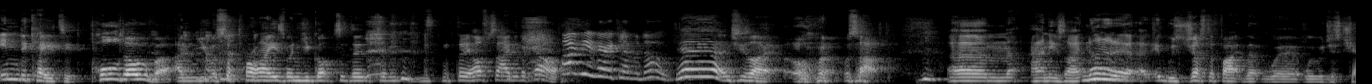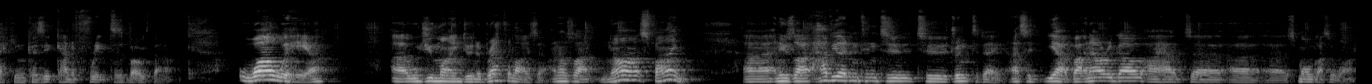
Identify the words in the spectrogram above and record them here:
indicated, pulled over, and you were surprised when you got to the, to the, the off side of the car. That'd be a very clever dog. Yeah, yeah. And she's like, oh, what's up? um, and he was like, no, no, no. It was just the fact that we're, we were just checking because it kind of freaked us both out. While we're here, uh, would you mind doing a breathalyzer? And I was like, no, that's fine. Uh, and he was like, have you had anything to, to drink today? And I said, yeah, about an hour ago I had uh, a, a small glass of wine.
